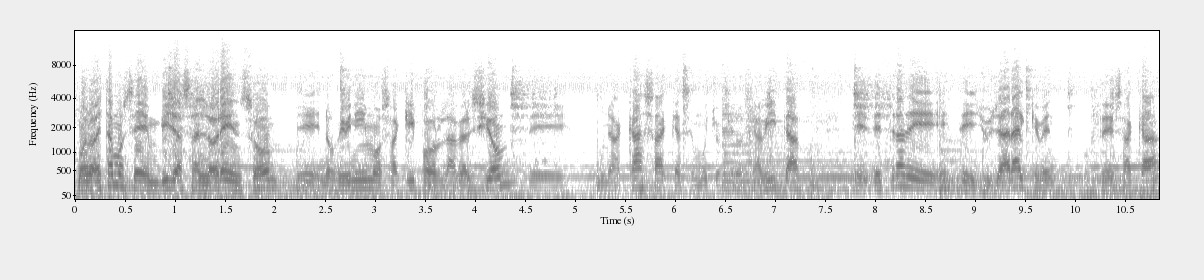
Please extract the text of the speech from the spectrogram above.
Bueno, estamos en Villa San Lorenzo, eh, nos vinimos aquí por la versión de una casa que hace mucho que no se habita. Eh, detrás de este yuyaral que ven ustedes acá,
